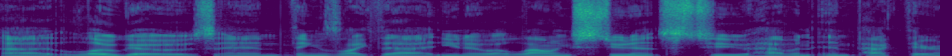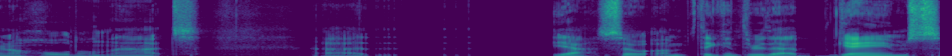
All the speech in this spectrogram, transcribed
uh, logos and things like that. You know, allowing students to have an impact there and a hold on that. Uh, yeah, so I'm thinking through that. Games,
